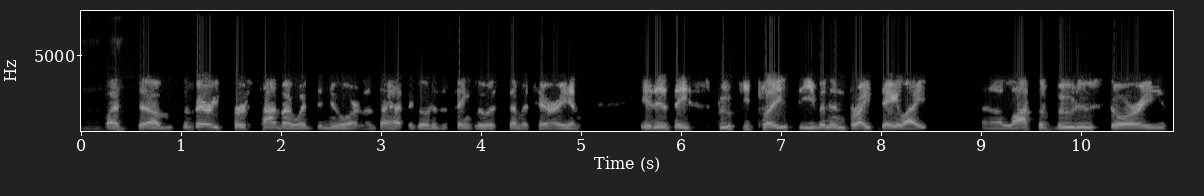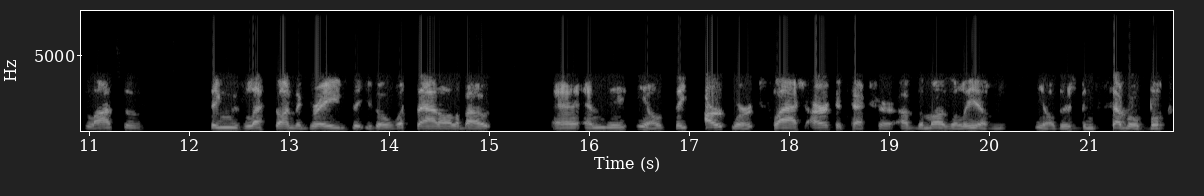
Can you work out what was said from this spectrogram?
Mhm. But um, the very first time I went to New Orleans, I had to go to the St. Louis Cemetery, and it is a spooky place, even in bright daylight. Uh, lots of voodoo stories, lots of things left on the graves that you go, "What's that all about?" And, and the you know the artwork slash architecture of the mausoleums. You know, there's been several books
